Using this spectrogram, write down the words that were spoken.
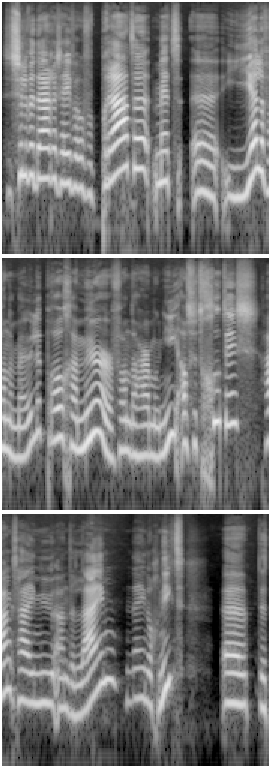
Zullen we daar eens even over praten met eh, Jelle van der Meulen, programmeur van de Harmonie. Als het goed is, hangt hij nu aan de lijn. Nee, nog niet. Eh, de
